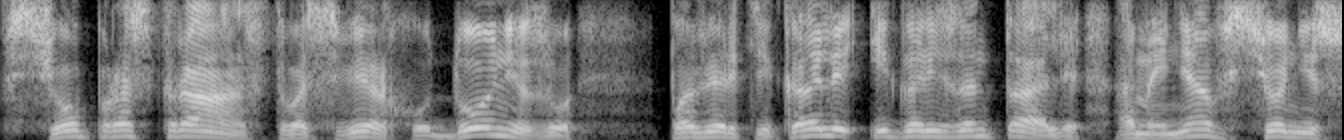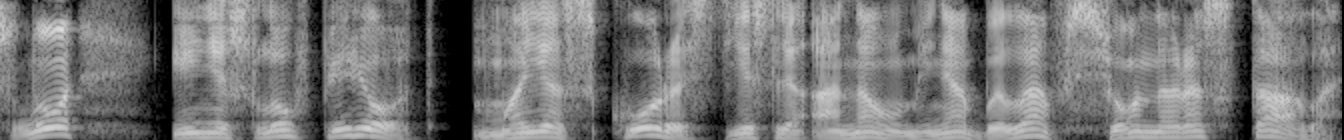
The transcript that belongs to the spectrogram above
все пространство сверху донизу по вертикали и горизонтали, а меня все несло и несло вперед. Моя скорость, если она у меня была, все нарастала.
